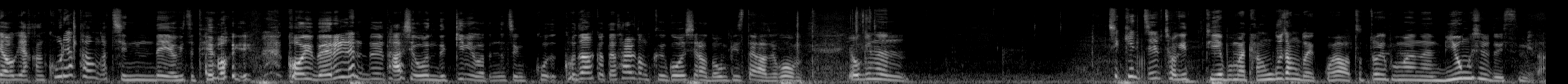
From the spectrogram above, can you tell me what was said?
여기 약간 코리아타운 같이 있는데 여기 진짜 대박이에요. 거의 메릴랜드 다시 온 느낌이거든요. 지금 고, 고등학교 때 살던 그곳이랑 너무 비슷해가지고 여기는 치킨집 저기 뒤에 보면 당구장도 있고요. 저쪽에 보면은 미용실도 있습니다.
